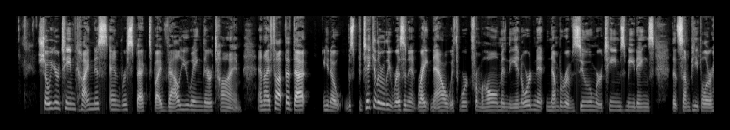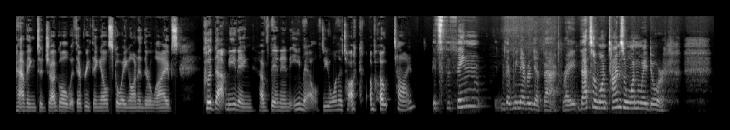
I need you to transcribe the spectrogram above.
Show your team kindness and respect by valuing their time. And I thought that that you know, was particularly resonant right now with work from home and the inordinate number of Zoom or Teams meetings that some people are having to juggle with everything else going on in their lives. Could that meeting have been an email? Do you want to talk about time? It's the thing that we never get back, right? That's a one time's a one way door.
